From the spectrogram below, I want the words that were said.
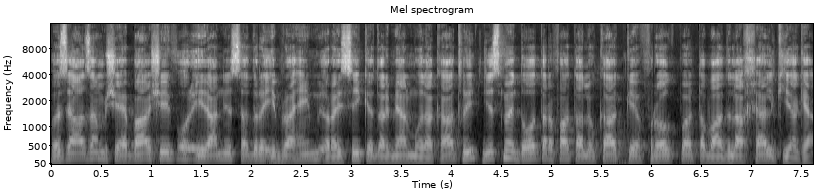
وزیر اعظم شہباز شریف اور ایرانی صدر ابراہیم رئیسی کے درمیان ملاقات ہوئی، جس میں دو طرفہ تعلقات کے فروغ پر تبادلہ خیال کیا گیا۔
